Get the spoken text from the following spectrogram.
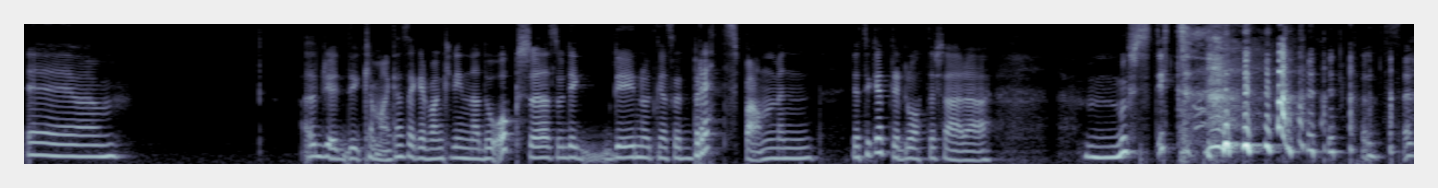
Eh, det kan, man kan säkert vara en kvinna då också. Alltså det, det är nog ett ganska brett spann men jag tycker att det låter så här uh, mustigt. på, sätt.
